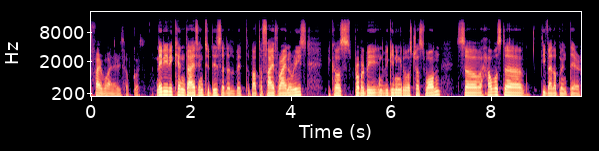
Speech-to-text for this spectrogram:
five wineries, of course maybe we can dive into this a little bit about the five wineries because probably in the beginning it was just one. So how was the development there?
